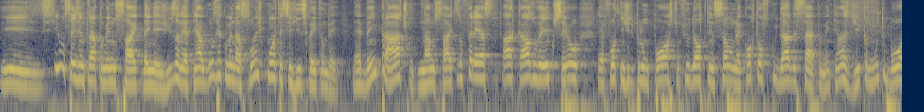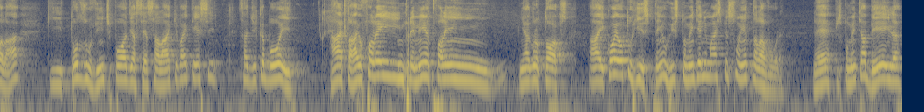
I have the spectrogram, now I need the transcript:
E se vocês entrar também no site da Energisa, né, tem algumas recomendações quanto a esse risco aí também. É bem prático, lá no site oferece. Ah, caso um veículo seu né, for atingido por um poste, um fio de alta tensão, né, qual que é os cuidados desse Também tem umas dicas muito boas lá, que todos os ouvintes podem acessar lá, que vai ter esse, essa dica boa aí. Ah, tá, eu falei em implemento, falei em, em agrotóxico. Ah, e qual é outro risco? Tem o risco também de animais peçonhentos na lavoura, né? principalmente abelha,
